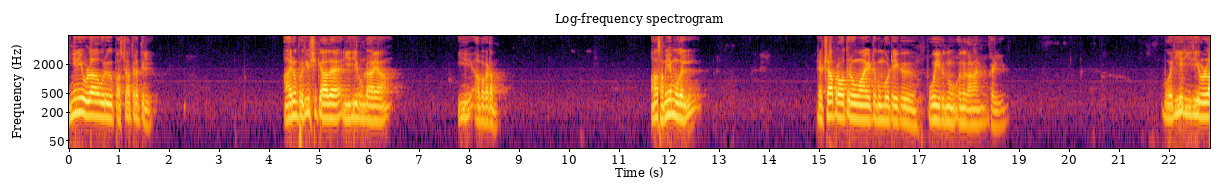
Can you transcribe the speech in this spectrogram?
ഇങ്ങനെയുള്ള ഒരു പശ്ചാത്തലത്തിൽ ആരും പ്രതീക്ഷിക്കാതെ രീതിയിലുണ്ടായ ഈ അപകടം. ആ സമയം മുതൽ രക്ഷാപ്രവർത്തനവുമായിട്ട് മുമ്പോട്ടേക്ക് പോയിരുന്നു എന്ന് കാണാൻ കഴിയും. വലിയ രീതിയിലുള്ള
